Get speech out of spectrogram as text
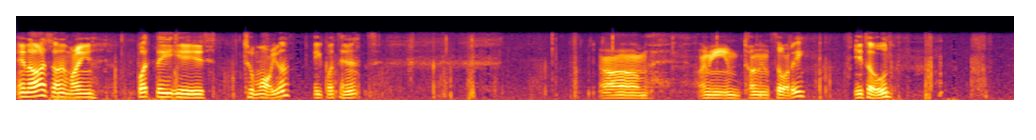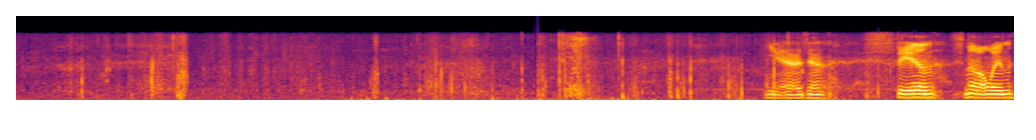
And also, my birthday is tomorrow, April 10th. Um, I mean, turning 30. It's old. Yeah, it's still snowing.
